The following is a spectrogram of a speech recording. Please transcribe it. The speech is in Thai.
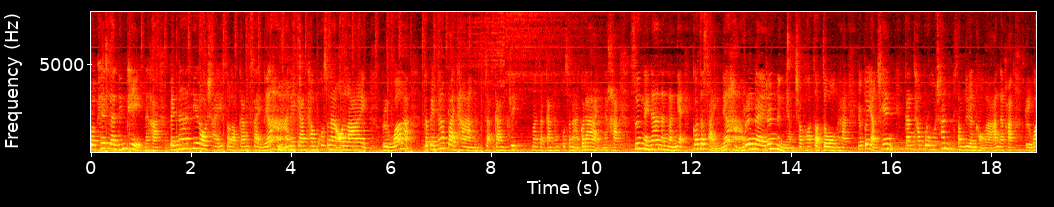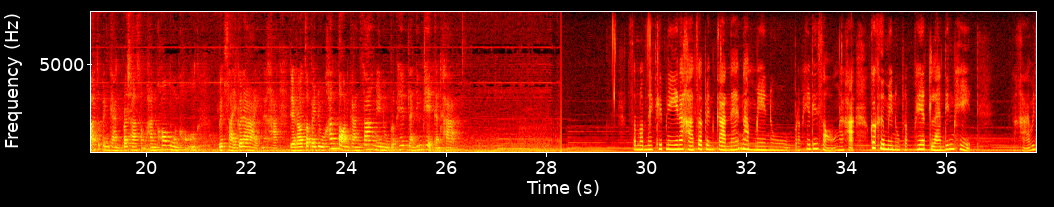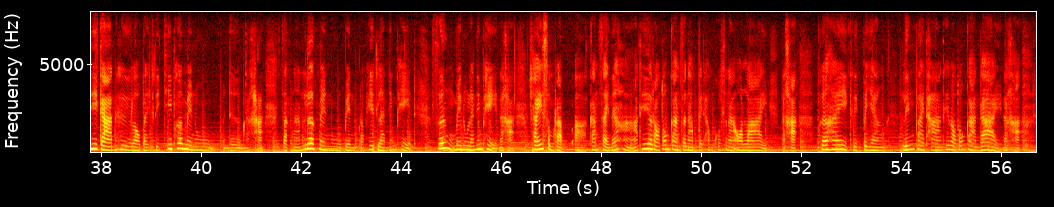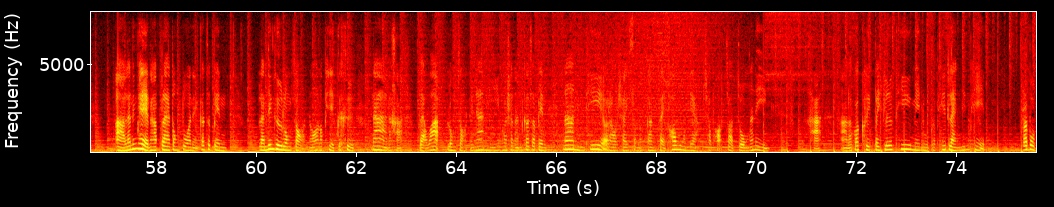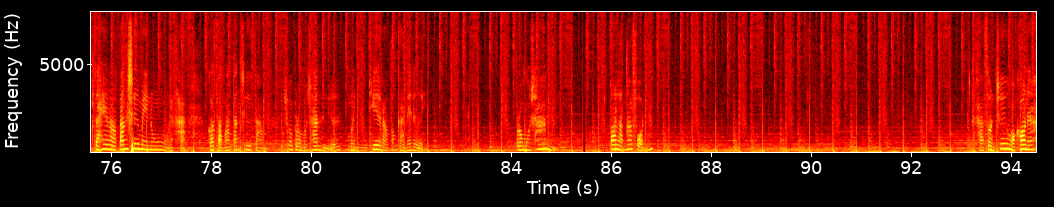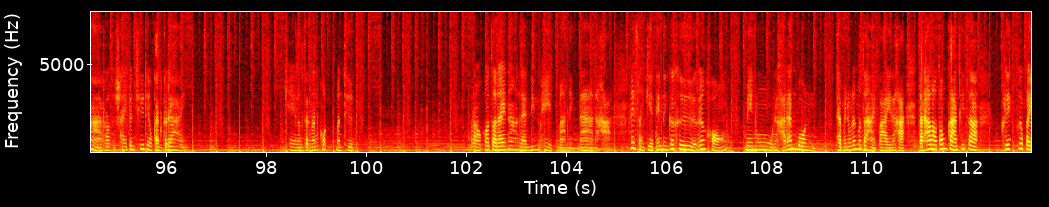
ประเภท landing page นะคะ เป็นหน้าที่เราใช้สำหรับการใส่เนื้อหาในการทำโฆษณาออนไลน์ หรือว่าจะเป็นหน้าปลายทางจากการคลิกมาจากการทำโฆษณาก็ได้นะคะ ซึ่งในหน้านั้นๆเนี่ยก็จะใส่เนื้อหาเรื่องใดเรื่องหนึ่ง อย่างเฉพาะเจาะจงนะคะ ยกตัวอย่างเช่น การทำโปรโมชั่นประจำเดือนของร้านนะคะ หรือว่าจะเป็นการประชาสัมพันธ์ข้อมูลของเว็บไซต์ก็ได้นะคะ เดี๋ยวเราจะไปดูขั้นตอนการสร้างเมนูประเภท landing page กันค่ะ สำหรับในคลิปนี้นะคะจะเป็นการแนะนำเมนูประเภทที่ 2 นะคะ ก็คือเมนูประเภท landing page นะคะวิธีการคือเราไปคลิกที่เพิ่มเมนูเหมือนเดิมนะคะ จากนั้นเลือกเมนูเป็นประเภท landing page ซึ่งเมนู landing page นะคะ ใช้สำหรับการใส่เนื้อหาที่เราต้องการจะนำไปทำโฆษณาออนไลน์นะคะ เพื่อให้คลิกไปยังลิงก์ปลายทางที่เราต้องการได้นะคะ อ่า landing page นะคะแปลตรงตัวเนี่ยก็จะเป็น landing คือลงจอดเนาะแล้ว page ก็คือหน้านะคะแปลว่าลงจอดในหน้านี้ เพราะฉะนั้นก็จะเป็นหน้าหนึ่งที่เราใช้สำหรับการใส่ข้อมูลอย่างเฉพาะเจอดจงนั่นเองนะคะอ่าแล้วก็คลิกไปเลือกที่เมนูประเภท landing page ระบบจะให้เราตั้งชื่อเมนูนะคะ ก็สามารถตั้งชื่อตามช่วงโปรโมชั่นหรือเมนูที่เราต้องการได้เลย โปรโมชั่น ต้อนรับหน้าฝน นะคะ ส่วนชื่อหัวข้อเนื้อหาเราจะใช้เป็นชื่อเดียวกันก็ได้โอเคหลังจากนั้นกดบันทึก เราก็จะได้หน้า landing page มาหนึ่งหน้านะคะ ให้สังเกตนิดนึงก็คือเรื่องของเมนูนะคะ ด้านบนแถบเมนูด้านบนจะหายไปนะคะ แต่ถ้าเราต้องการที่จะคลิกเพื่อไป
